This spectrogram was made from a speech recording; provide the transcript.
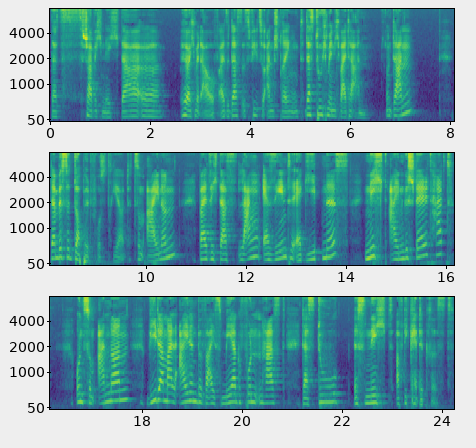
das schaffe ich nicht, da äh, höre ich mit auf. Also das ist viel zu anstrengend, das tue ich mir nicht weiter an. Und dann, dann bist du doppelt frustriert. Zum einen, weil sich das lang ersehnte Ergebnis nicht eingestellt hat und zum anderen wieder mal einen Beweis mehr gefunden hast, dass du es nicht auf die Kette kriegst.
